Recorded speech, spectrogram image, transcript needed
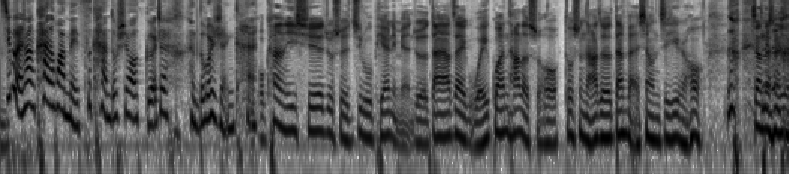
基本上看的话，每次看都是要隔着很多人看。我看一些就是纪录片里面，就是大家在围观它的时候，都是拿着单反相机，然后 站在很远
